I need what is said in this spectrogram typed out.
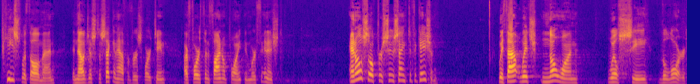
peace with all men. And now, just the second half of verse 14, our fourth and final point, and we're finished. And also pursue sanctification, without which no one will see the Lord.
